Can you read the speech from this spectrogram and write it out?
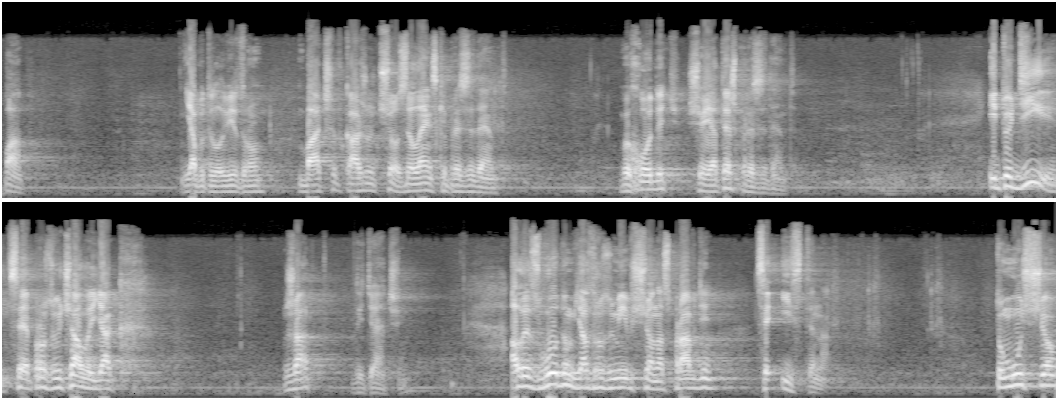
Пап, я по телевізору бачив, кажуть, що Зеленський президент. Виходить, що я теж президент. І тоді це прозвучало як жарт дитячий. Але згодом я зрозумів, що насправді це істина. Тому що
